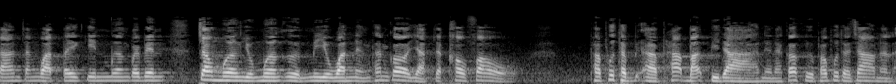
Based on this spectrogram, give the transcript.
การจังหวัดไปกินเมืองไปเป็นเจ้าเมืองอยู่เมืองอื่น มีอยู่วันหนึ่ง ท่านก็อยากจะเข้าเฝ้าพระพุทธพระบิดาเนี่ยนะก็คือพระพุทธเจ้านั่น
